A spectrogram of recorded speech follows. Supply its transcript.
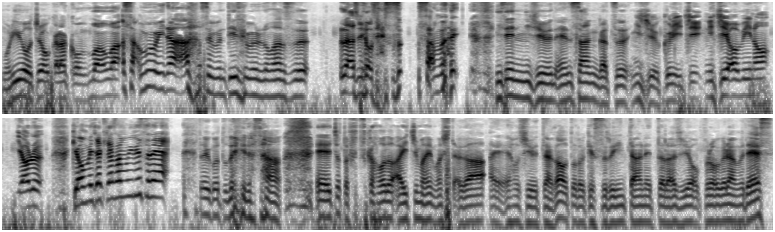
森王町からこんばんは。寒いなセブンティーセブンロマンスラジオです。寒い。2020年3月29日日曜日の夜。今日めちゃくちゃ寒いですね。ということで皆さん、えー、ちょっと2日ほど空いちまいましたが、えー、星歌がお届けするインターネットラジオプログラムです。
